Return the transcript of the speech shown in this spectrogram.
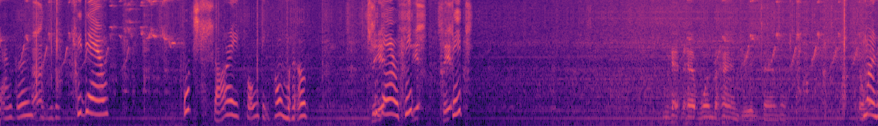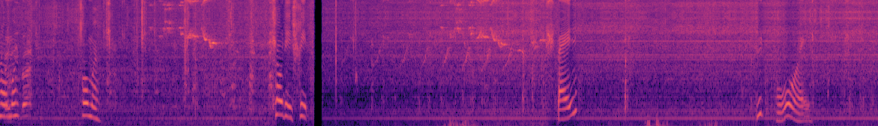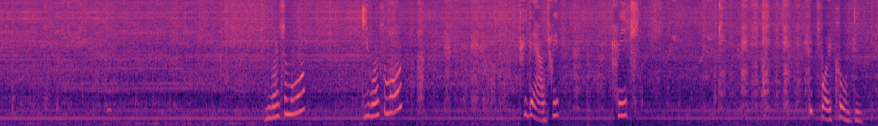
I'm going Huh? to sit down. Oops, sorry, Cody. Oh my, oh. Sit, down, sit, Sit. sit. You have to have one behind you every time. Huh? Don't Come on, Homer. Homer. Cody, sit. Stay. Good boy. You want some more? Do you want some more? Sit down, sit. Sit. Good boy, Cody.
